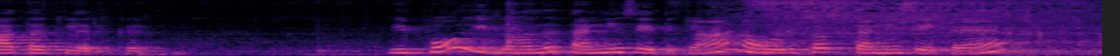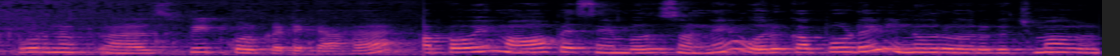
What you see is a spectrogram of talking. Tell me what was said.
பாத்திரத்தில் இருக்குது இப்போது இதில் வந்து தண்ணி சேர்த்துக்கலாம். நான் ஒரு கப் தண்ணி சேர்க்குறேன். பூர்ண ஸ்வீட் கொழுக்கட்டைக்காக. அப்போவே மாவு பிசையும் போது சொன்னேன் ஒரு கப்போடு இன்னொரு ஒரு சும்மா ஒரு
